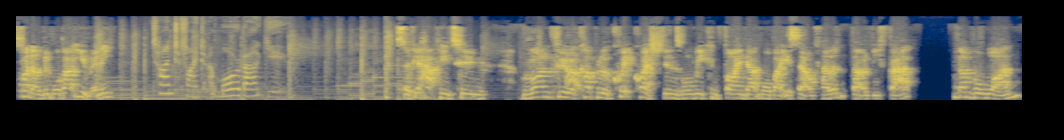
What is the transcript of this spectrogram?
to find out a bit more about you, really. Time to find out more about you. So if you're happy to run through a couple of quick questions where we can find out more about yourself, Helen, that would be fab. Number one,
